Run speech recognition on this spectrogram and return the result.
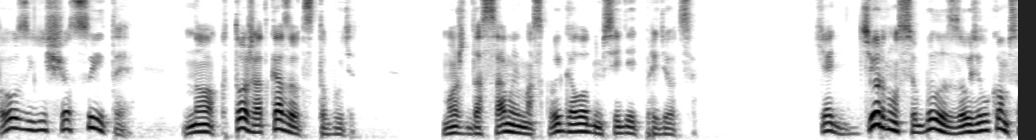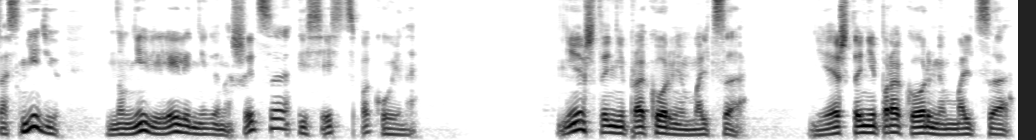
Пауза еще сытая, но кто же отказываться-то будет? Может, до самой Москвы голодным сидеть придется. Я дернулся было за узелком со снедью, но мне велели не гоношиться и сесть спокойно. «Нечто не прокормим мальца. Нечто не прокормим мальца»,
